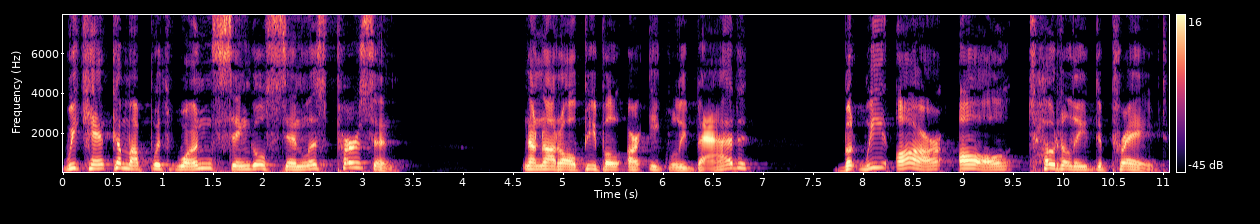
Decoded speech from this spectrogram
We can't come up with one single sinless person. Now, not all people are equally bad. But we are all totally depraved.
